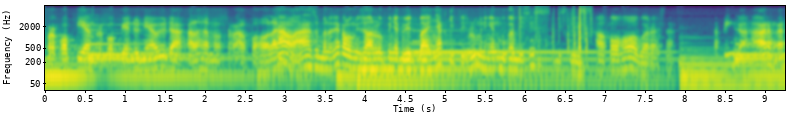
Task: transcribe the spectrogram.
perkopian perkopian duniawi udah kalah sama peralkoholan. Kalah sebenarnya kalau misalnya lu punya duit banyak gitu, lu mendingan buka bisnis bisnis alkohol gua rasa. Tapi nggak haram kan?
